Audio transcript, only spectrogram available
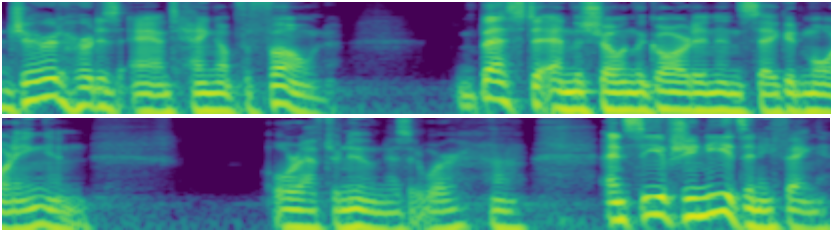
Jared heard his aunt hang up the phone. Best to end the show in the garden and say good morning and or afternoon, as it were, huh? and see if she needs anything.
